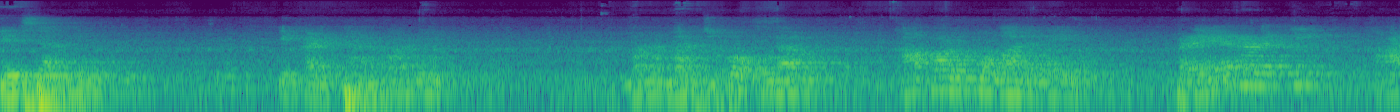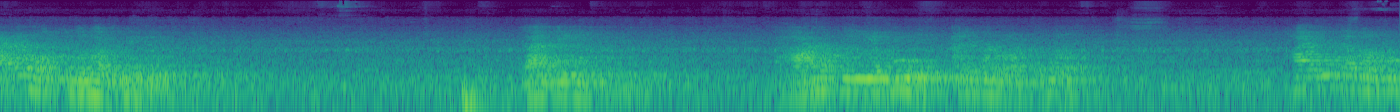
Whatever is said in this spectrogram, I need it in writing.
దేశాన్ని ఇక్కడి ధర్మాన్ని మనం మర్చిపోకుండా కాపాడుకోవాలని ప్రేరణకి కారణమవుతున్న వారు మీరు దాన్ని భారతీయము అని మనం అంటున్నాం. హైందవము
